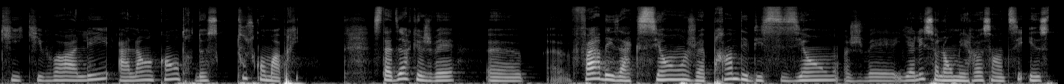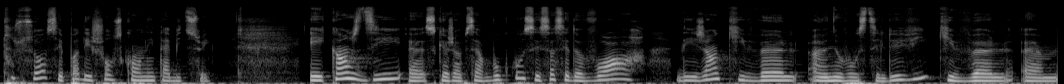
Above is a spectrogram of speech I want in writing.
qui, qui va aller à l'encontre de tout ce qu'on m'a appris. C'est-à-dire que je vais euh, faire des actions, je vais prendre des décisions, je vais y aller selon mes ressentis. Et tout ça, c'est pas des choses qu'on est habitué. Et quand je dis euh, ce que j'observe beaucoup, c'est ça, c'est de voir des gens qui veulent un nouveau style de vie, qui veulent, euh,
